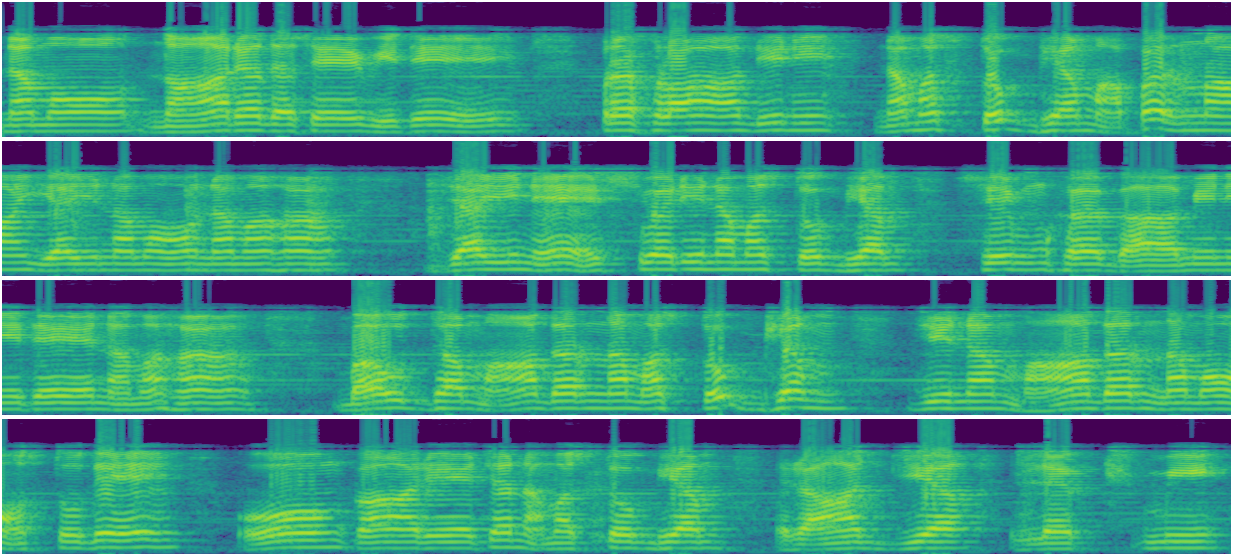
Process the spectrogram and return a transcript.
नमो नारदसेविते प्रह्लादिनि नमस्तुभ्यमपर्णायै नमो नमः। जैनेश्वरि नमस्तुभ्यं सिंहगामिनि ते नमः। बौद्धमादर्नमस्तुभ्यं जिनमादर्नमोऽस्तु ते ओङ्कारे च नमस्तुभ्यं राज्यलक्ष्मि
